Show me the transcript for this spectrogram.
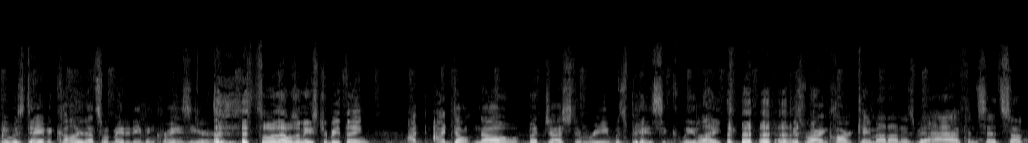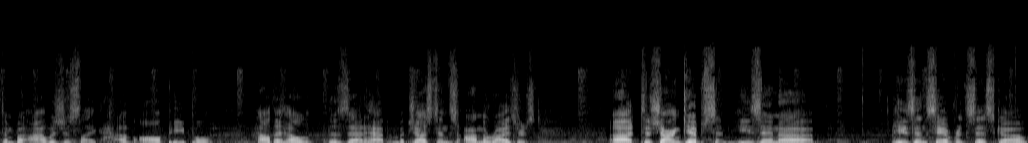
It was David Culley. That's what made it even crazier. so that was an Easterby thing. I, I don't know, but Justin Reid was basically like because Ryan Clark came out on his behalf and said something, but I was just like, of all people, how the hell does that happen? But Justin's on the risers. Uh, Tashaun Gipson, he's in uh, he's in San Francisco.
